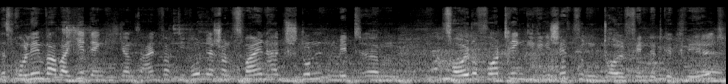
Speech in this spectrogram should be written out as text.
Das Problem war aber hier, denke ich, ganz einfach. Die wurden ja schon zweieinhalb Stunden mit ähm, Pseudo-Vorträgen, die die Geschäftsführung toll findet, gequält.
